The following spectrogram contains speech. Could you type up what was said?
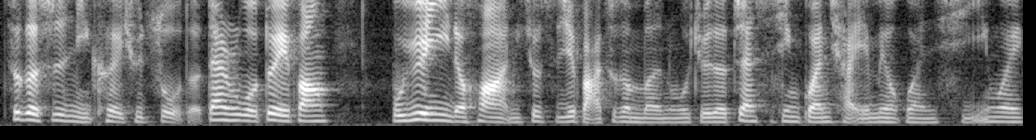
这个是你可以去做的。但如果对方不愿意的话，你就直接把这个门，我觉得暂时性关起来也没有关系，因为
